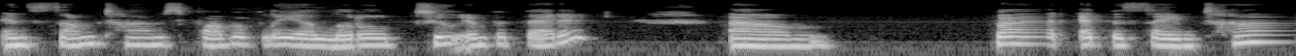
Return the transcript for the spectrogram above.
and sometimes probably a little too empathetic um, but at the same time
